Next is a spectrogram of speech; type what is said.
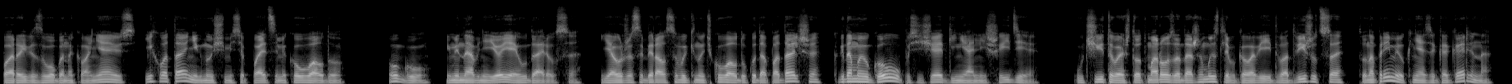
Порыве злобы наклоняюсь и хватаю негнущимися пальцами кувалду. Угу, именно об нее я и ударился. Я уже собирался выкинуть кувалду куда подальше, когда мою голову посещает гениальнейшая идея. Учитывая, что от мороза даже мысли в голове едва движутся, то на премию князя Гагарина,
